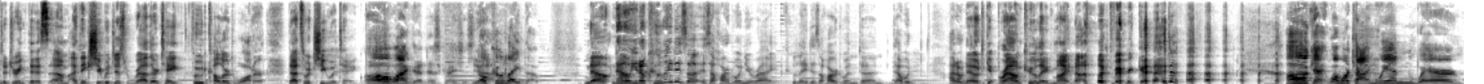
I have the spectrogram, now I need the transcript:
to drink this. Um, I think she would just rather take food colored water. That's what she would take. But, Oh uh, my goodness gracious! No Kool Aid though. No, no, you know, Kool Aid is a is a hard one. You're right. Kool Aid is a hard one. To, that would, I don't know, to get brown Kool Aid might not look very good. Okay, one more time. When, where?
